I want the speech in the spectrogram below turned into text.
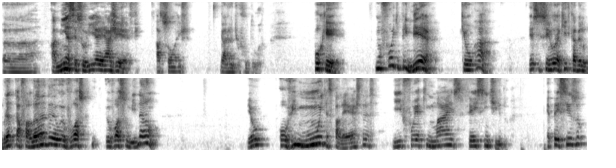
uh, a minha assessoria é a AGF, Ações Garante o Futuro. Por quê? Não foi de primeira que eu, ah, esse senhor aqui de cabelo branco está falando, eu, eu, vou, eu vou assumir. Não. Eu ouvi muitas palestras e foi a que mais fez sentido. É preciso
